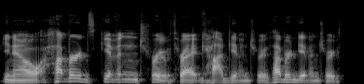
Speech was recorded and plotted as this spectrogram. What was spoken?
you know Hubbard's given truth, right? God given truth, Hubbard given truth.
